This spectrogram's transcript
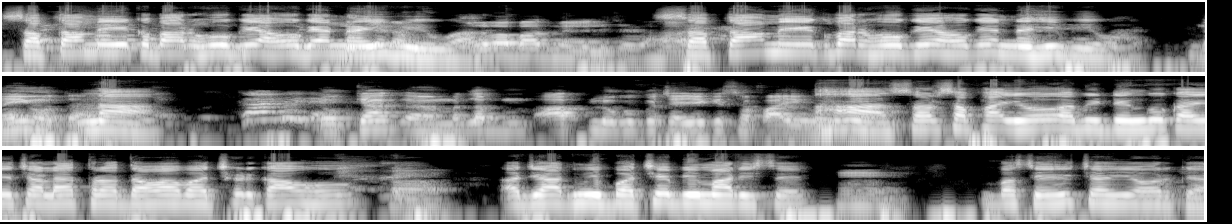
सप्ताह में एक बार हो गया हो गया नहीं भी हुआ। बाद में ले लीजिएगा हाँ, सप्ताह में एक बार हो गया हो गया नहीं भी हो गया। नहीं होता? ना। तो क्या मतलब आप लोगों को चाहिए कि सफ़ाई हो? हाँ सर सफ़ाई हो अभी डेंगू का ये चला है थोड़ा दवा ववा छिड़काव हो। हाँ। आज आदमी बचे बीमारी से। हम्म। बस यही चाहिए और क्या?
